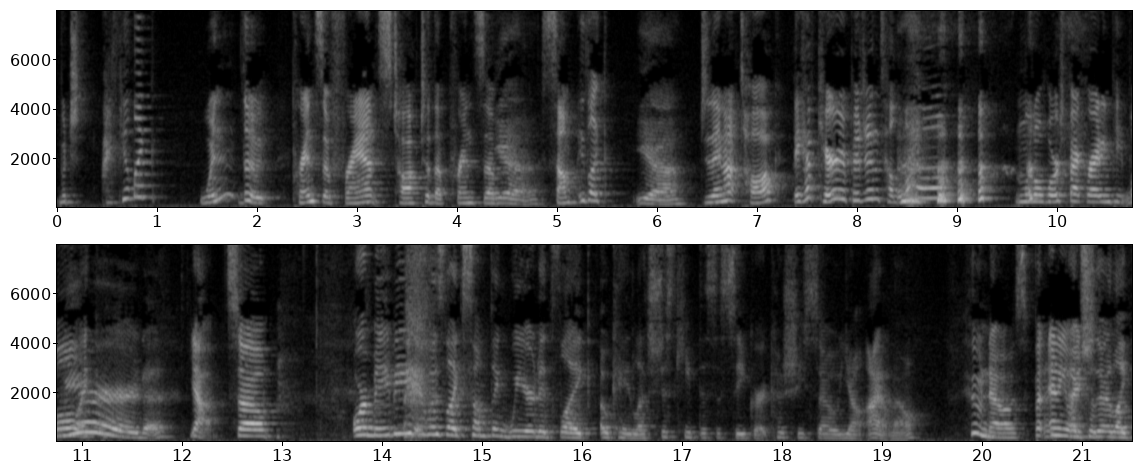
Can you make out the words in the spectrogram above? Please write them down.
Which I feel like when the Prince of France talked to the Prince of Yeah. some like Yeah. do they not talk? They have carrier pigeons. Hello, little horseback riding people. Like, Weird. yeah. So or maybe it was like something weird. It's like, okay, let's just keep this a secret because she's so young. I don't know. who knows? But anyway, And so they're like,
